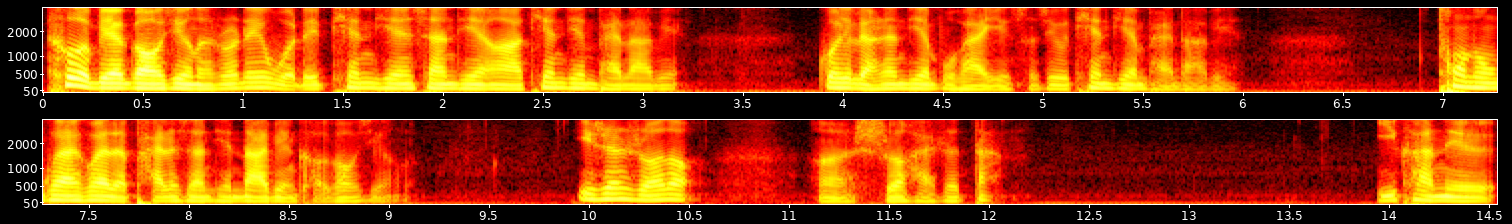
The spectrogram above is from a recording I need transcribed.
特别高兴的说：这我这天天三天啊，天天排大便，过去两三天不排一次，就天天排大便，痛痛快快的排了三天大便，可高兴了。一伸舌头，啊，舌还是淡，一看那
